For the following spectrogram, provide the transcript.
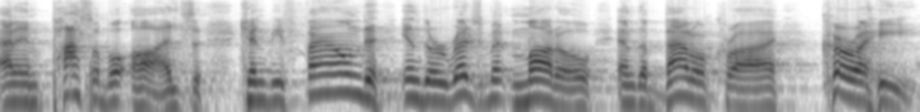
and impossible odds, can be found in their regiment motto and the battle cry, Currahee,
